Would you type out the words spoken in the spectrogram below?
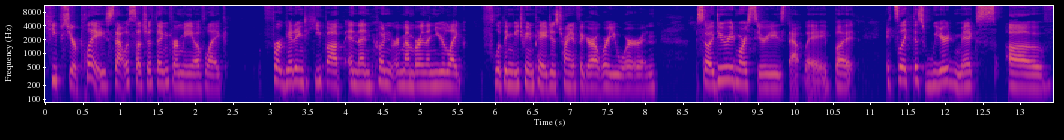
keeps your place. That was such a thing for me of like forgetting to keep up and then couldn't remember. And then you're like flipping between pages trying to figure out where you were. And so i do read more series that way but it's like this weird mix of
